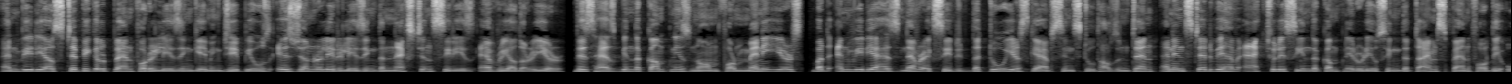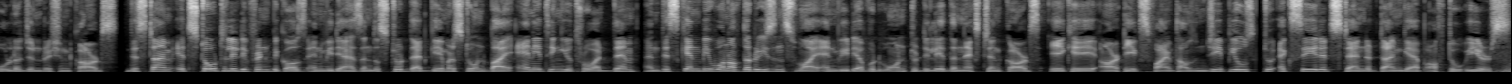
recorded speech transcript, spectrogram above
Nvidia's typical plan for releasing gaming GPUs is generally releasing the next-gen series every other year. This has been the company's norm for many years, but Nvidia has never exceeded the 2 years gap since 2010 and instead we have actually seen the company reducing the time span for the older generation cards. This time it's totally different because Nvidia has understood that gamers don't buy anything you throw at them and this can be one of the reasons why Nvidia would want to delay the next-gen cards aka RTX 5000 GPUs to exceed its standard time gap of 2 years years.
